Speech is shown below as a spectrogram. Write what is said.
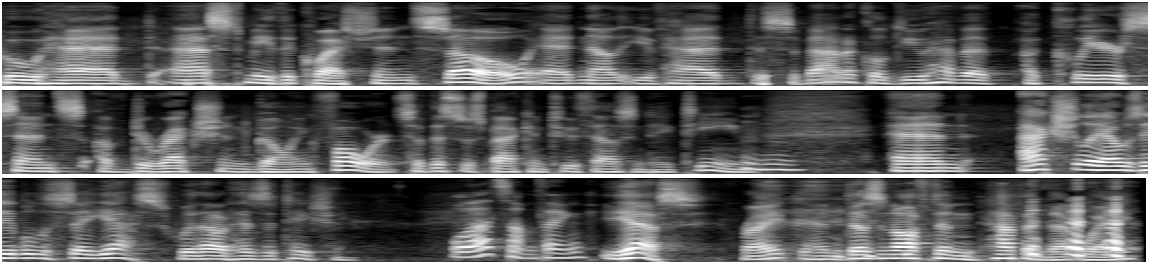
who had asked me the question So, Ed, now that you've had the sabbatical, do you have a, a clear sense of direction going forward? So this was back in 2018. Mm-hmm. And actually, I was able to say yes without hesitation. Well, that's something. Yes, right? And it doesn't often happen that way.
